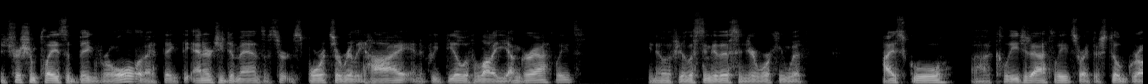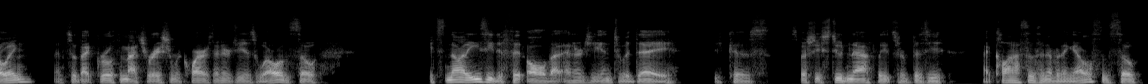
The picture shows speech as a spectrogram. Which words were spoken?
nutrition plays a big role. And I think the energy demands of certain sports are really high. And if we deal with a lot of younger athletes, you know, if you're listening to this and you're working with high school, uh, collegiate athletes, right, they're still growing. And so that growth and maturation requires energy as well. And so it's not easy to fit all that energy into a day because especially student athletes are busy at classes and everything else. And so,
